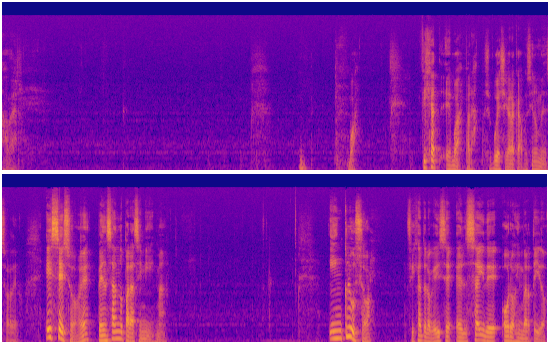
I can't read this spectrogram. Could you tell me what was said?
A ver. Bueno. Fíjate, eh, pará, yo voy a llegar acá, porque si no me desordeno. Es eso, ¿eh? pensando para sí misma. Incluso, fíjate lo que dice el 6 de oros invertido.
